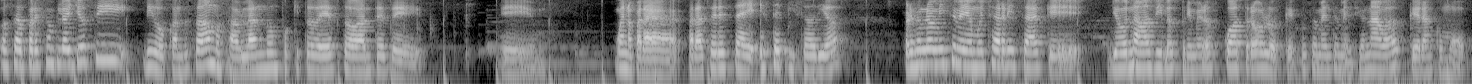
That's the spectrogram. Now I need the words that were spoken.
o sea, por ejemplo, yo sí, digo, cuando estábamos hablando un poquito de esto antes de, eh, bueno, para, para hacer este, este episodio, por ejemplo, a mí se me dio mucha risa que yo nada más vi los primeros cuatro, los que justamente mencionabas, que eran como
